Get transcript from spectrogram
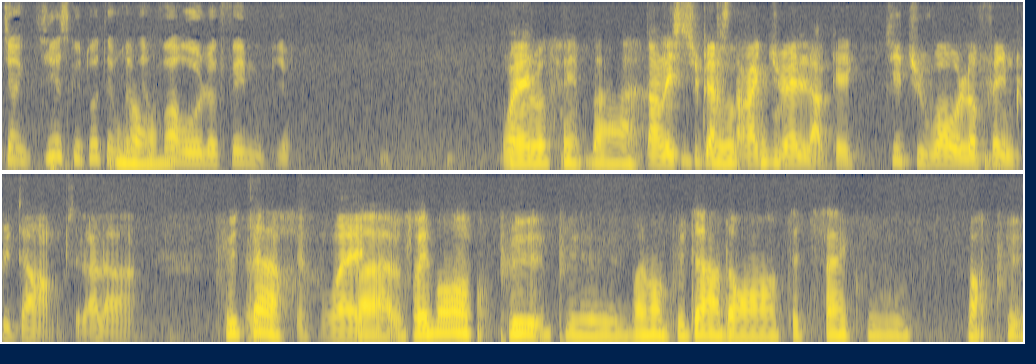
Tiens, qui est-ce que toi t'aimerais bien voir au Hall of Fame au pire? Ouais, Fame, bah, dans les superstars actuels, là, qui tu vois au Hall of Fame plus tard? C'est là, là. plus tard. Ouais. Bah, vraiment plus, plus, vraiment plus tard, dans peut-être 5 ou voire plus,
